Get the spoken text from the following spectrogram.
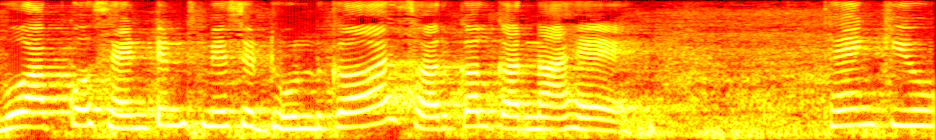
वो आपको सेंटेंस में से ढूंढकर सर्कल करना है। थैंक यू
